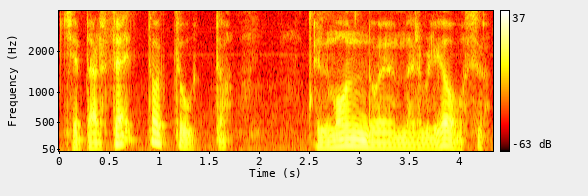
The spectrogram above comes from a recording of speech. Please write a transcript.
ikke perfetto tutto. Il mondo è meraviglioso.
